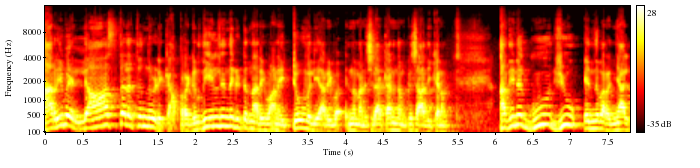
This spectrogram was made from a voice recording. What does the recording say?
അറിവ് എല്ലാ സ്ഥലത്തു നിന്നും എടുക്കുക. പ്രകൃതിയിൽ നിന്ന് കിട്ടുന്ന അറിവാണ് ഏറ്റവും വലിയ അറിവ് എന്ന് മനസ്സിലാക്കാൻ നമുക്ക് സാധിക്കണം. അതിന് ഗു രു എന്ന് പറഞ്ഞാൽ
